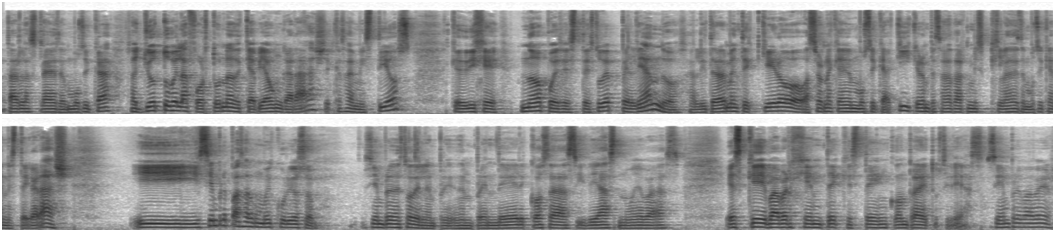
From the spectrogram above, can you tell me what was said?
dar las clases de música. O sea, yo tuve la fortuna de que había un garage en casa de mis tíos que dije, no, pues este, estuve peleando. O sea, literalmente quiero hacer una academia de música aquí, quiero empezar a dar mis clases de música en este garage. Y siempre pasa algo muy curioso. Siempre en esto del emprender cosas, ideas nuevas, es que va a haber gente que esté en contra de tus ideas. Siempre va a haber.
